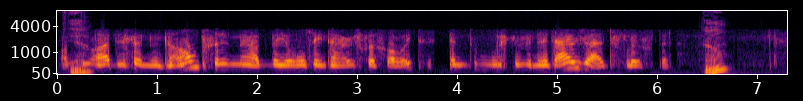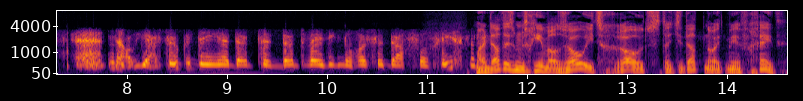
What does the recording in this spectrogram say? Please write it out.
Want Ja. toen hadden ze een handgranaat bij ons in huis gegooid. En toen moesten we het huis uitvluchten. Ja? Nou ja, zulke dingen, dat, eh, dat weet ik nog als de dag van gisteren. Maar dat is misschien wel zoiets groots dat je dat nooit meer vergeet.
